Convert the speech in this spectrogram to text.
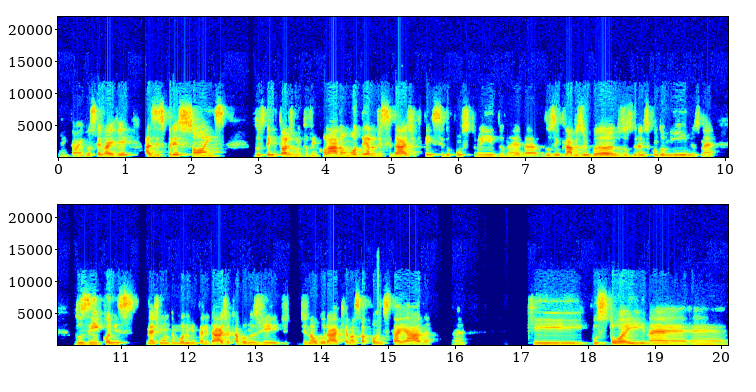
Então, aí você vai ver as expressões dos territórios muito vinculado ao modelo de cidade que tem sido construído, né, da, dos enclaves urbanos, dos grandes condomínios, né, dos ícones né, de monumentalidade. Acabamos de, de, de inaugurar aqui a nossa ponte estaiada, né, que custou aí, né, é,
